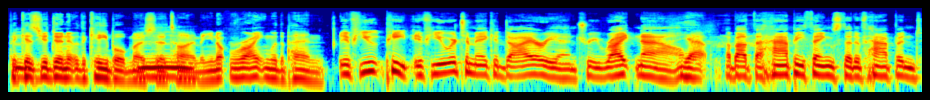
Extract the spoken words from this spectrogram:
because Mm. you're doing it with a keyboard most of the Mm. time, and you're not writing with a pen. If you, Pete, if you were to make a diary entry right now Yeah. about the happy things that have happened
